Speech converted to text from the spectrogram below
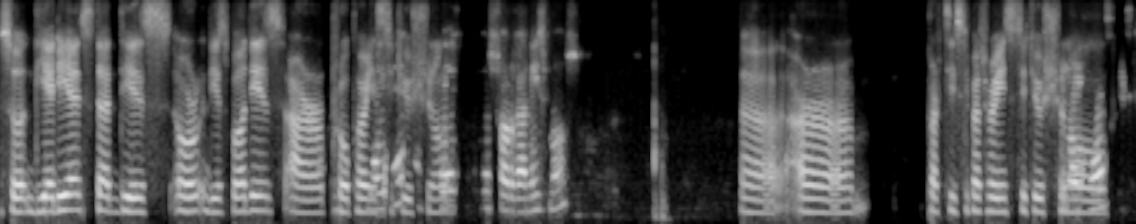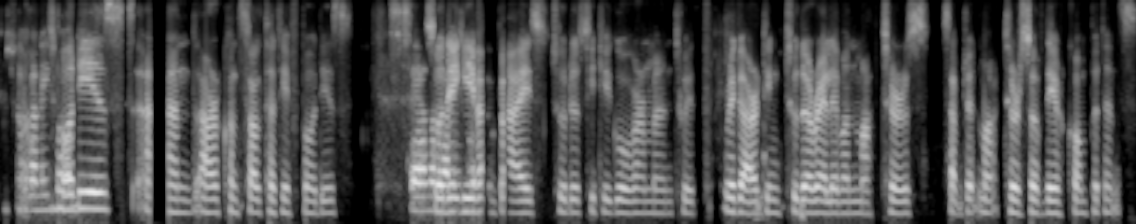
so the idea is that these or these bodies are proper institutional organismos uh, are participatory institutional bodies and are consultative bodies. So they give advice to the city government with regarding to the relevant matters, subject matters of their competence.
